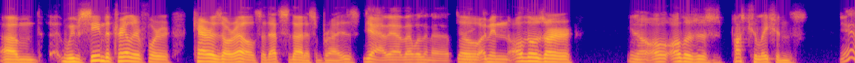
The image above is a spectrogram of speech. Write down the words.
Um we've seen the trailer for Kara Zor-El, so that's not a surprise. Yeah, yeah, that wasn't a. So I mean all those are you know all all those are postulations. yeah.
